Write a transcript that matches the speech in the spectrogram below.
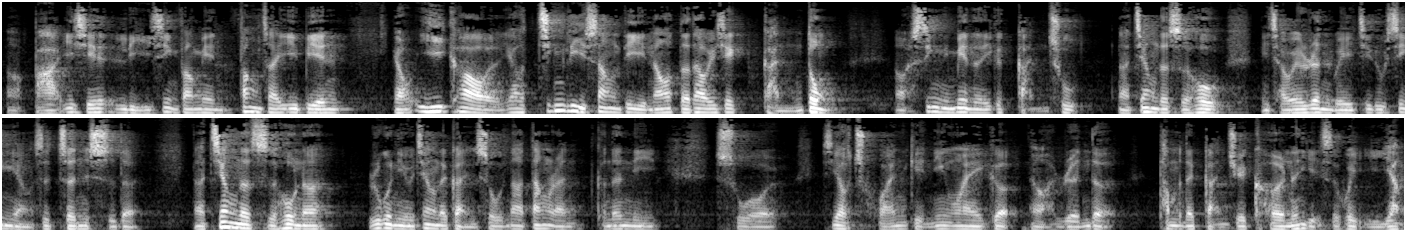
啊，把一些理性方面放在一边，要依靠要经历上帝，然后得到一些感动啊，心里面的一个感触。那这样的时候，你才会认为基督信仰是真实的。那这样的时候呢，如果你有这样的感受，那当然可能你所要传给另外一个啊人的，他们的感觉可能也是会一样。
